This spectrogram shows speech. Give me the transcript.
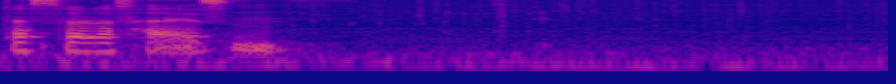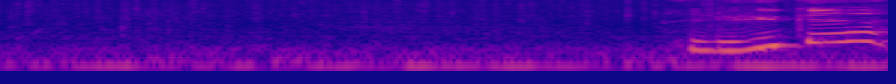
Das soll das heißen. Lüge?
